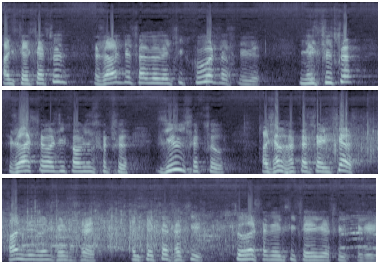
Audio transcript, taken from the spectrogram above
आणि त्याच्यातून राज्य चालवण्याची कुवत असलेलं नेतृत्व राष्ट्रवादी काँग्रेस पक्ष देऊ शकतो अशा प्रकारचा इतिहास हा निर्माण करायचा आहे. आणि त्याच्यासाठी तुम्हा सगळ्यांची तयारी असली पाहिजे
